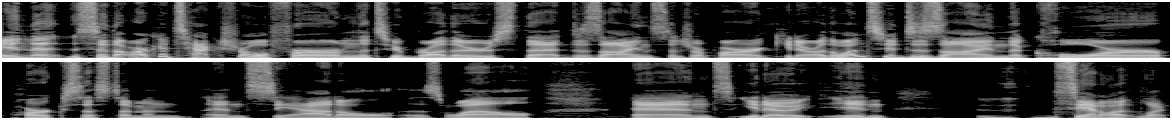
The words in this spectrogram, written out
and the, so the architectural firm, the two brothers that designed Central Park, you know, are the ones who designed the core park system in, in Seattle as well. And, you know, in Seattle, look,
